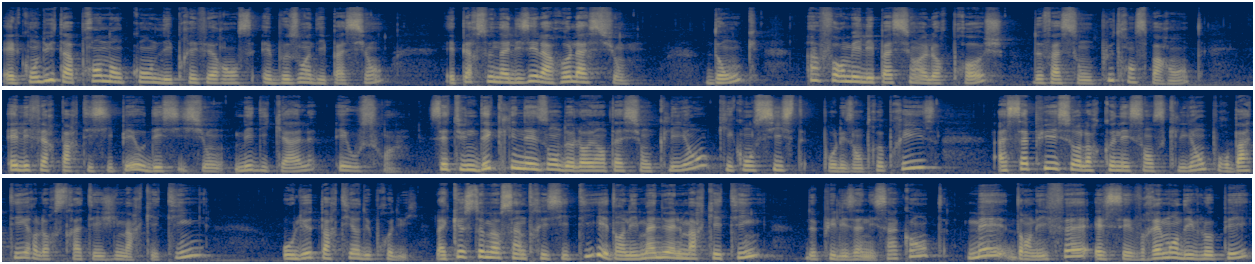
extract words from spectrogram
Elle conduit à prendre en compte les préférences et besoins des patients et personnaliser la relation. Donc, informer les patients et leurs proches de façon plus transparente et les faire participer aux décisions médicales et aux soins. C'est une déclinaison de l'orientation client qui consiste, pour les entreprises, à s'appuyer sur leurs connaissances clients pour bâtir leur stratégie marketing au lieu de partir du produit. La Customer Centricity est dans les manuels marketing depuis les années 50, mais dans les faits, elle s'est vraiment développée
